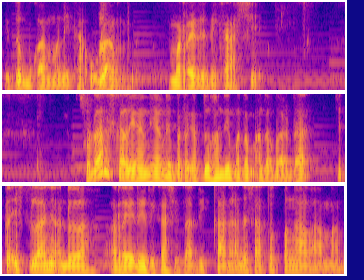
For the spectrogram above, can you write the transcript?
itu bukan menikah ulang merededikasi saudara sekalian yang diberkati Tuhan di mana anda berada kita istilahnya adalah rededikasi tadi karena ada satu pengalaman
